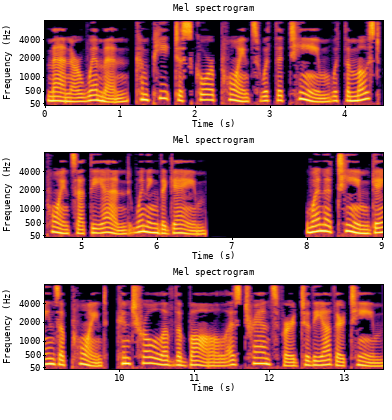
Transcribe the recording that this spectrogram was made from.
men or women compete to score points with the team with the most points at the end winning the game. When a team gains a point, control of the ball is transferred to the other team.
